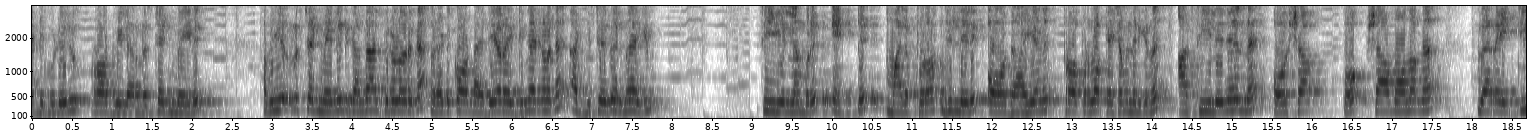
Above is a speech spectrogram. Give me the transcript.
അടിപൊളി ഒരു റോഡ് വീലറിന്റെ സ്റ്റേറ്റ് മെയിൽ അപ്പോൾ ഈ സ്റ്റേറ്റ് മെയിൽ എടുക്കാൻ താല്പര്യമുള്ളവരൊക്കെ അവരായിട്ട് കോൺടാക്ട് ചെയ്യുക റേറ്റും കാര്യങ്ങളൊക്കെ അഡ്ജസ്റ്റ് ചെയ്ത് തരുന്നതായിരിക്കും. സീരിയൽ നമ്പർ എട്ട് മലപ്പുറം ജില്ലയിൽ ഓദായിയാണ് പ്രോപ്പർ ലൊക്കേഷൻ വന്നിരിക്കുന്നത്. അസീലിന് തന്നെ ഓഷ ഓ ഷാമോ എന്ന് പറഞ്ഞ വെറൈറ്റി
